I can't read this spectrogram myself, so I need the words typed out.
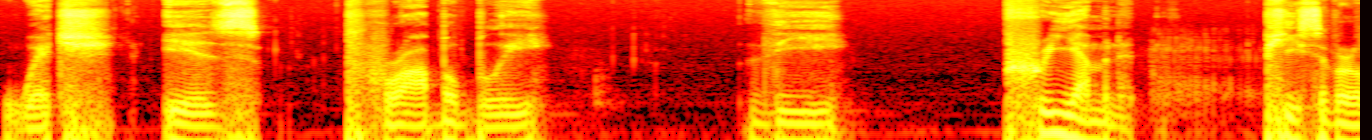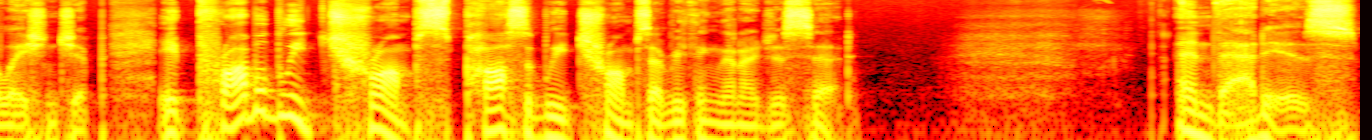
which is probably the preeminent piece of a relationship. It probably trumps, possibly trumps everything that I just said. And that is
